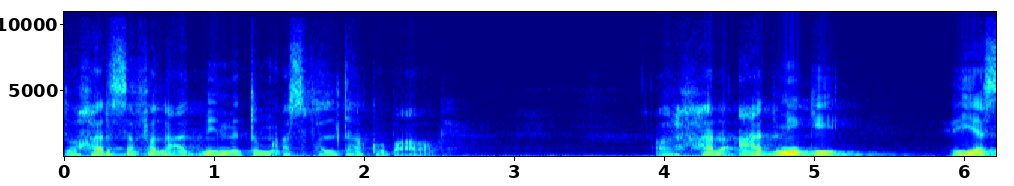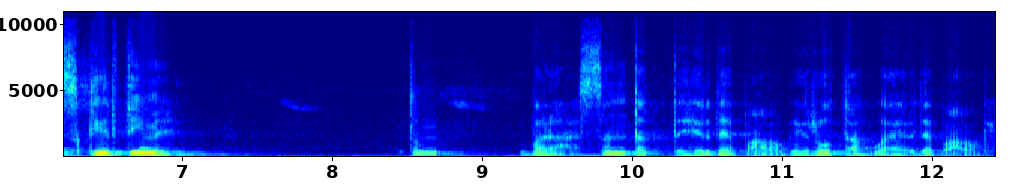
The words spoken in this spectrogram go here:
तो हर सफल आदमी में तुम असफलता को पाओगे। और हर आदमी की यश कीर्ति में तुम बड़ा संतप्त हृदय पाओगे, रोता हुआ हृदय पाओगे।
